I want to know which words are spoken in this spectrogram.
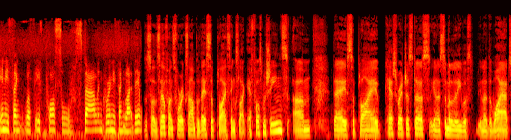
anything with EFTPOS or Starlink or anything like that. So the cell phones, for example, they supply things like EFTPOS machines. Um, they supply cash registers. You know, similarly with you know the wired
